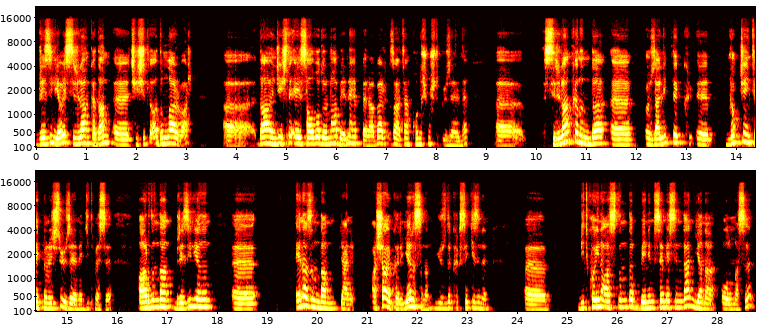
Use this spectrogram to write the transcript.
Brezilya ve Sri Lanka'dan e, çeşitli adımlar var. E, daha önce işte El Salvador'un haberini hep beraber zaten konuşmuştuk üzerine. E, Sri Lanka'nın da e, özellikle e, blockchain teknolojisi üzerine gitmesi, ardından Brezilya'nın e, en azından yani aşağı yukarı yarısının yüzde 48'inin e, Bitcoin'i aslında benimsemesinden yana olması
